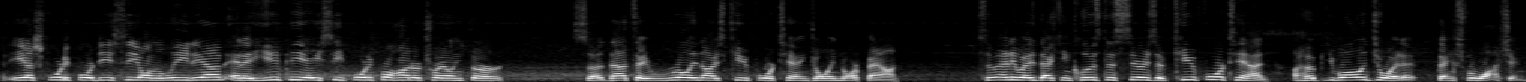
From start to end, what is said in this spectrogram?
an ES44DC on the lead end, and a UP AC 4400 trailing third. So that's a really nice Q410 going northbound. So anyway, that concludes this series of Q410. I hope you all enjoyed it. Thanks for watching.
